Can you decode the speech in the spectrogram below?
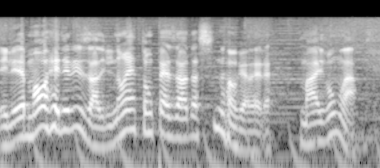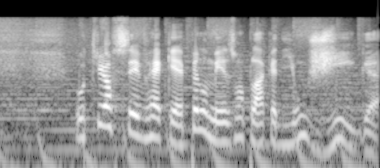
ele é mal renderizado. Ele não é tão pesado assim não, galera. Mas vamos lá. O Tree of Save requer pelo menos uma placa de 1 GB.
